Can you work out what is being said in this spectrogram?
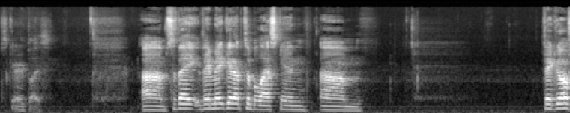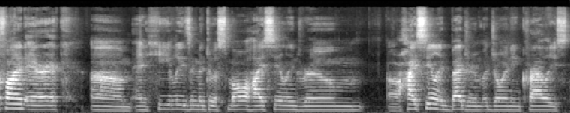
scary place. Um, so they they make it up to Boleskine. Um, they go find Eric, um, and he leads them into a small, high ceilinged room, or high ceilinged bedroom adjoining Crowley's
